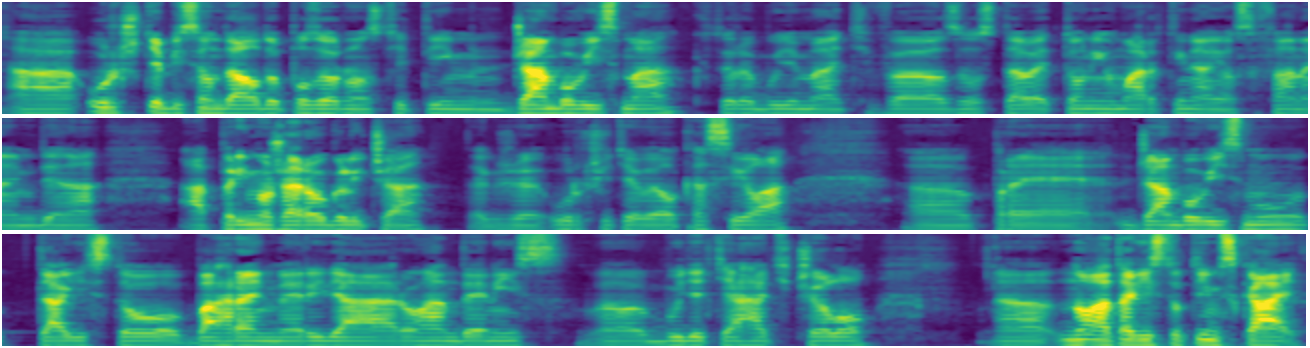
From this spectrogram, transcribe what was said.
a určite by som dal do pozornosti tým Jumbo Visma, ktoré bude mať v zostave Tonyho Martina, Josefa Naimdena a Primoža Rogliča, takže určite veľká sila pre Jumbo Vismu. Takisto Bahrain Merida a Rohan Dennis bude ťahať čelo. No a takisto Team Sky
